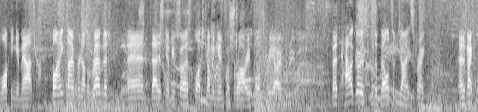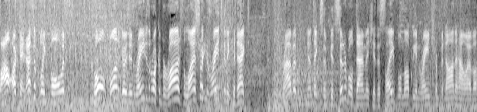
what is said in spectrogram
blocking him out, buying time for another Remnant, and that is going to be first blood coming in for Ferrari 4-3-0. But Hao goes for the belt of Giant Strength? And in fact, wow, okay, that's a blink forward. Call one goes in range of the Rocket Barrage. The Light Strike Array's going to connect. Rabbit going to take some considerable damage here. The Slave will not be in range from Banana, however.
